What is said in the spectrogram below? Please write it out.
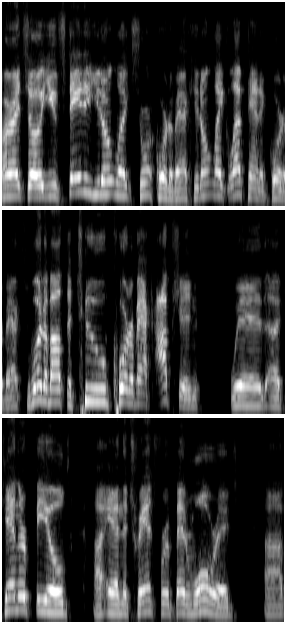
All right, so you've stated you don't like short quarterbacks, you don't like left-handed quarterbacks. What about the two quarterback option with uh, Chandler Fields uh, and the transfer of Ben Woolridge? Uh,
